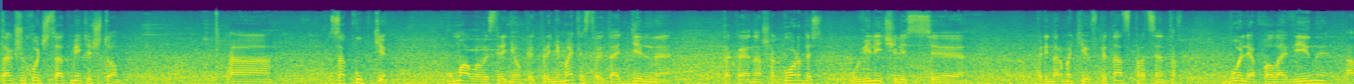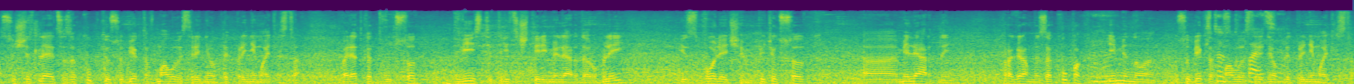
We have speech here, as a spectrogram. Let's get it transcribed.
Также хочется отметить, что а, закупки у малого и среднего предпринимательства, это отдельная такая наша гордость, увеличились э, при нормативе в 15%. Более половины осуществляются закупки у субъектов малого и среднего предпринимательства. Порядка 200, 234 миллиарда рублей из более чем 500 а, миллиардной программы закупок именно у субъектов Что малого и среднего предпринимательства.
